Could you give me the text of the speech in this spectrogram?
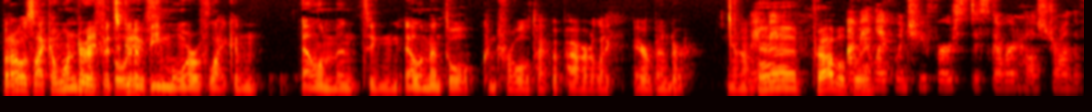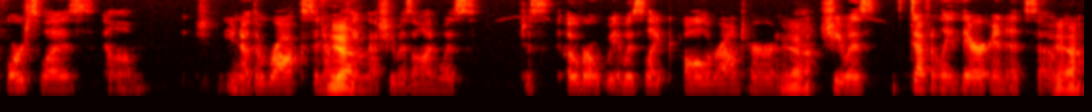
But I was like, I wonder if it's going to be more of like an elementing, elemental control type of power, like Airbender. You know? Maybe. I probably. mean, like when she first discovered how strong the Force was, um, you know, the rocks and Yeah. everything that she was on was just over. It was like all around her, and Yeah, she was definitely there in it. So yeah.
